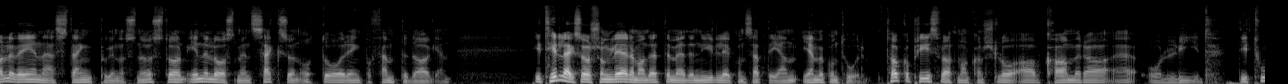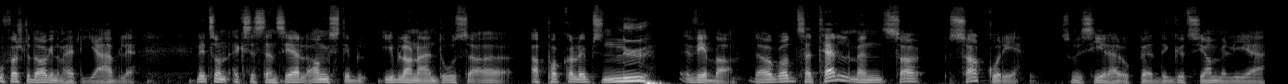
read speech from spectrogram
alle veiene er stengt pga. snøstorm, innelåst med en seks- og en åtteåring på femte dagen. I tillegg så sjonglerer man dette med det nydelige konseptet hjemmekontor. Takk og pris for at man kan slå av kamera eh, og lyd. De to første dagene var helt jævlig. Litt sånn eksistensiell angst iblanda en dose uh, Apocalypse Nu-vibba. Det har gått seg til, men sa Sakori, som vi sier her oppe, det gudsjammelige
